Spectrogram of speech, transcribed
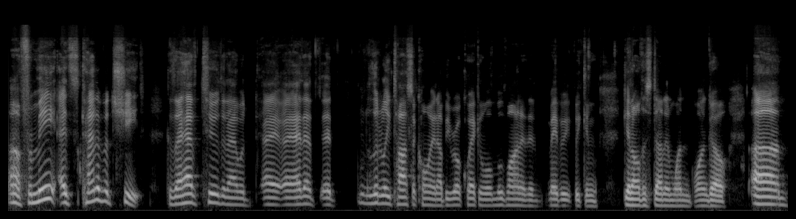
Uh, for me, it's kind of a cheat because I have two that I would I I have uh, literally toss a coin. I'll be real quick and we'll move on, and then maybe we can get all this done in one one go. Um,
